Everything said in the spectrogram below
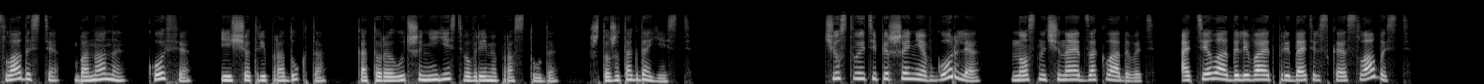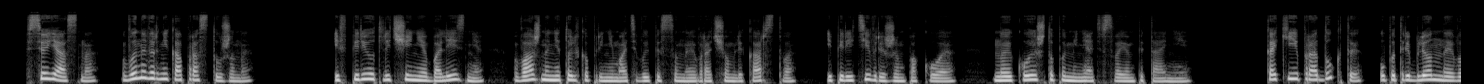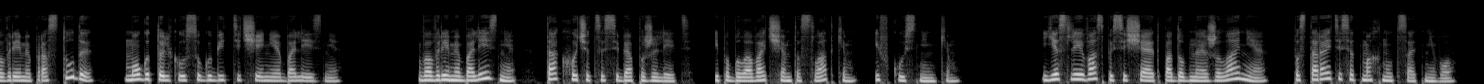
Сладости, бананы, кофе и еще три продукта, которые лучше не есть во время простуды. Что же тогда есть? Чувствуете першение в горле? Нос начинает закладывать, а тело одолевает предательская слабость? Все ясно, вы наверняка простужены. И в период лечения болезни важно не только принимать выписанные врачом лекарства и перейти в режим покоя, но и кое-что поменять в своем питании. Какие продукты, употребленные во время простуды, могут только усугубить течение болезни? Во время болезни так хочется себя пожалеть и побаловать чем-то сладким и вкусненьким. Если и вас посещает подобное желание, постарайтесь отмахнуться от него.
